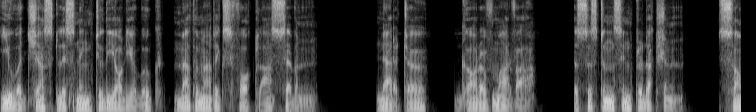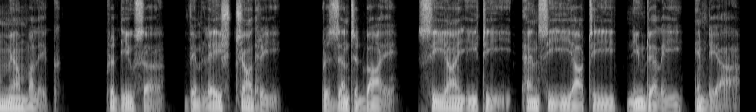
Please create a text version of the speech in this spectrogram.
You were just listening to the audiobook Mathematics for Class 7. Narrator Gaurav Marva. Assistance in production Soumya Malik. Producer Vimlesh Chaudhary. Presented by CIET NCERT New Delhi, India.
